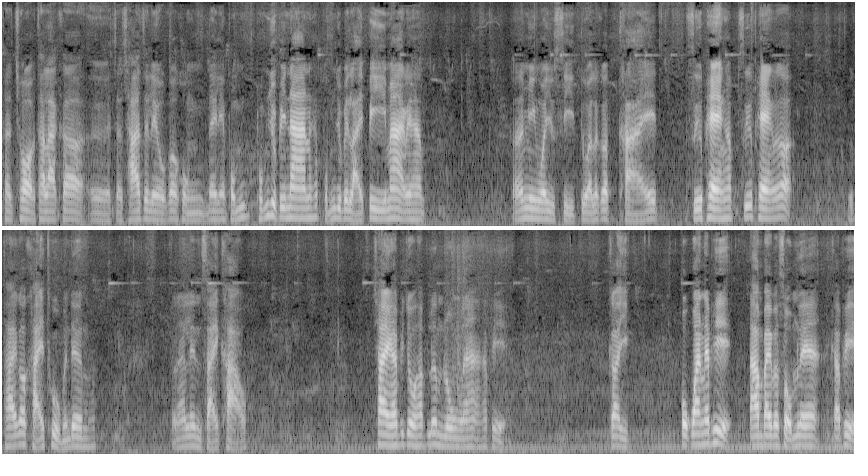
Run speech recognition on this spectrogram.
ถ้าชอบถ้ารักก็เออจะช้าจะเร็วก็คงได้เลี้ยงผมผมอยู่ไปนานนะครับ ผมอยู่ไปหลายปีมากเลยครับ ตอนนั้นมีงัวอยู่สี่ตัวแล้วก็ขายซื้อแพงครับ ซื้อแพงแล้วก็สุดท้ายก็ขายถูกเหมือนเดิมครับ ตอนนั้นเล่นสายขาว ใช่ครับพี่โจครับเริ่มลงแล้วครับพี่ ก็อีกหกวันครับพี่ตามใบผสมเลยครับพี่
